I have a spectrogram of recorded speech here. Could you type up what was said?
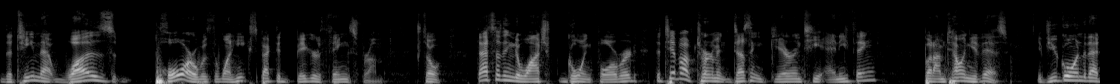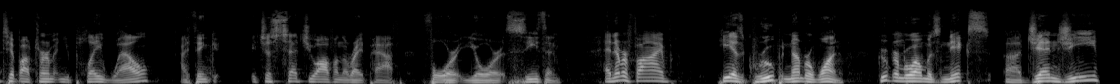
the team that was poor was the one he expected bigger things from. So that's the thing to watch going forward. The tip off tournament doesn't guarantee anything, but I'm telling you this if you go into that tip off tournament and you play well, I think it just sets you off on the right path for your season. At number five, he has group number one. Group number one was Knicks, uh, Gen G,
